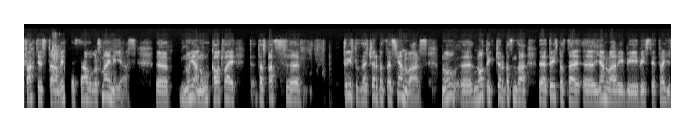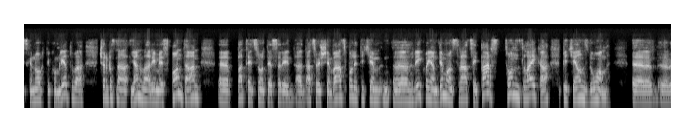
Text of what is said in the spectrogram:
faktiski faktiski tā viss stāvoklis mainījās. Uh, nu, jā, nu, kaut vai tas pats. Uh, 13. un 14. janvārs. Nu, eh, notika 14. 13. janvārī bija visi tie traģiskie notikumi Lietuvā. 14. janvārī mēs spontāni, pateicoties arī atsevišķiem vācu politiķiem, rīkojām demonstrāciju pāris stundu laikā pie Ķelnas doma. Eh, eh,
